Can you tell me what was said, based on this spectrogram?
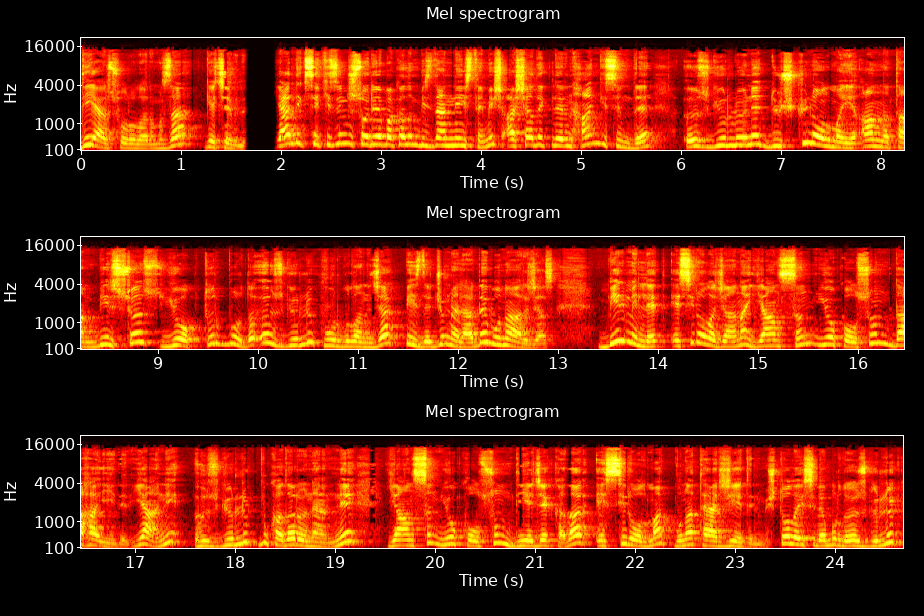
diğer sorularımıza geçebiliriz. Geldik 8. soruya bakalım bizden ne istemiş? Aşağıdakilerin hangisinde özgürlüğüne düşkün olmayı anlatan bir söz yoktur? Burada özgürlük vurgulanacak. Biz de cümlelerde bunu arayacağız. Bir millet esir olacağına yansın yok olsun daha iyidir. Yani özgürlük bu kadar önemli. Yansın yok olsun diyecek kadar esir olmak buna tercih edilmiş. Dolayısıyla burada özgürlük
